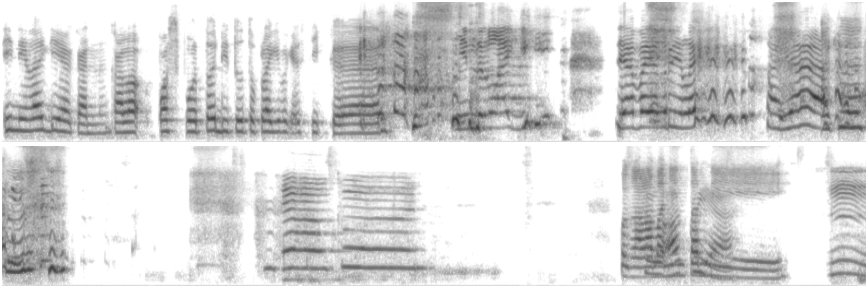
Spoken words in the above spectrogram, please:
ini lagi ya kan. Kalau post foto ditutup lagi pakai stiker. Minder lagi. Siapa yang relate? Saya. Aku aku. ya ampun. Pengalaman Intan ya, nih. Hmm.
